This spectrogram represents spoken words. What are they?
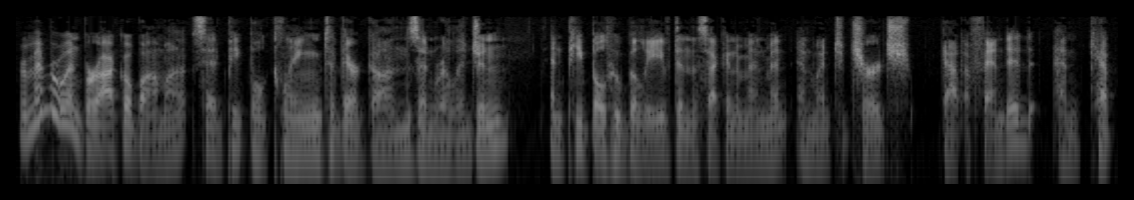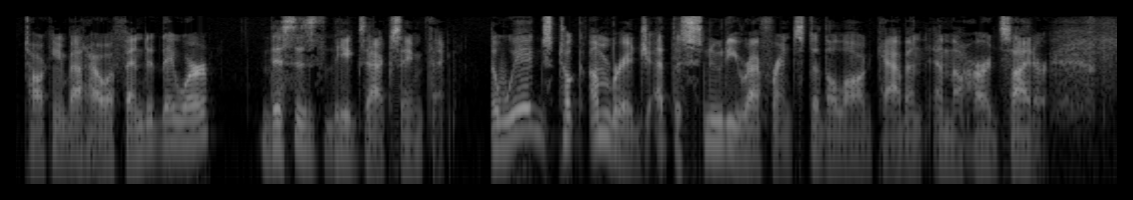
Remember when Barack Obama said people cling to their guns and religion? And people who believed in the Second Amendment and went to church got offended and kept talking about how offended they were? This is the exact same thing. The Whigs took umbrage at the snooty reference to the log cabin and the hard cider.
